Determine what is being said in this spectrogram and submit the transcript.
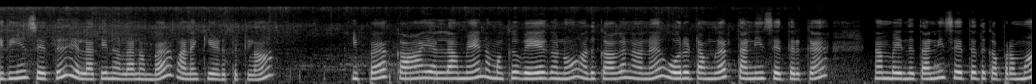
இதையும் சேர்த்து எல்லாத்தையும் நல்லா நம்ம வணக்கி எடுத்துக்கலாம். இப்போ காய் எல்லாமே நமக்கு வேகணும். அதுக்காக நான் ஒரு டம்ளர் தண்ணி சேர்த்துருக்கேன். நம்ம இந்த தண்ணி சேர்த்ததுக்கப்புறமா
